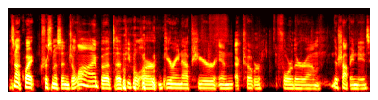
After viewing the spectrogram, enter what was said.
it's not quite Christmas in July, but uh, people are gearing up here in October for their um, their shopping needs.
